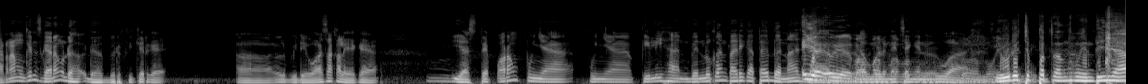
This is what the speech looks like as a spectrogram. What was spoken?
karena mungkin sekarang udah udah berpikir kayak eh, lebih dewasa kali ya kayak Hmm. ya setiap orang punya punya pilihan Ben lu kan tadi katanya udah nazar Iya, iya, nggak maaf, boleh ngecengin maaf. gua. Ya udah cepet langsung intinya.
